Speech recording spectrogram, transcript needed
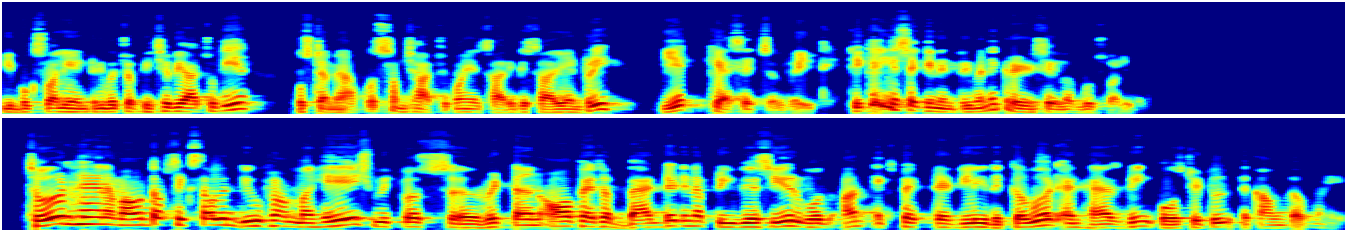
ये बुक्स वाली एंट्री बच्चों पीछे भी आ चुकी है, उस टाइम मैं आपको समझा चुका हूँ ये सारी की सारी एंट्री ये कैसे चल रही थी। ठीक है, ये सेकेंड एंट्री मैंने क्रेडिट सेल ऑफ़ बुक्स वाली। थर्ड है amount of six thousand due from Mahesh which was return of as a bad debt in a previous year was unexpectedly recovered and has been posted to account of Mahesh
